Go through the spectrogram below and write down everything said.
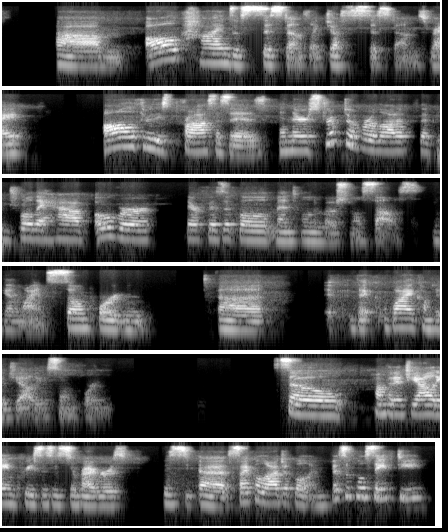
um, all kinds of systems, like just systems, right? All through these processes, and they're stripped over a lot of the control they have over their physical, mental, and emotional selves. Again, why it's so important uh, that why confidentiality is so important. So confidentiality increases a survivor's uh, psychological and physical safety.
